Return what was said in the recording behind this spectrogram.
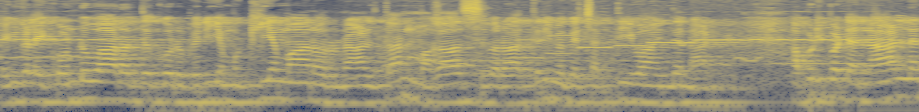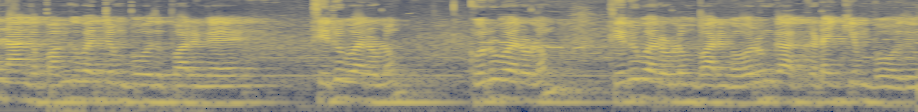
எங்களை கொண்டு வரதுக்கு ஒரு பெரிய முக்கியமான ஒரு நாள் தான் மகா சிவராத்திரி மிக சக்தி வாய்ந்த நாள். அப்படிப்பட்ட நாளில் நாங்கள் பங்கு பெற்றும் போது பாருங்கள் திருவருளும் குருவருளும் திருவருளும் பாருங்கள் ஒருங்கா கிடைக்கும் போது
